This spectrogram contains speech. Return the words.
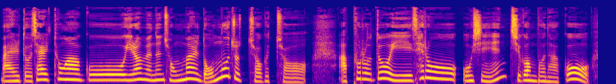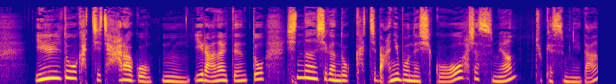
말도 잘 통하고 이러면은 정말 너무 좋죠. 그쵸? 앞으로도 이 새로 오신 직원분하고 일도 같이 잘하고, 음, 일 안 할 때는 또 신나는 시간도 같이 많이 보내시고 하셨으면 좋겠습니다.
